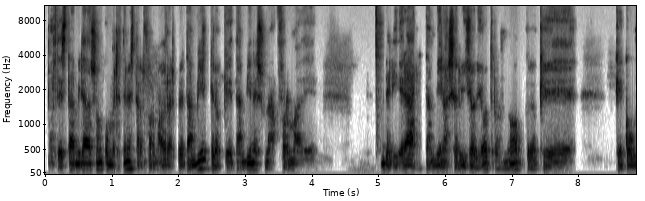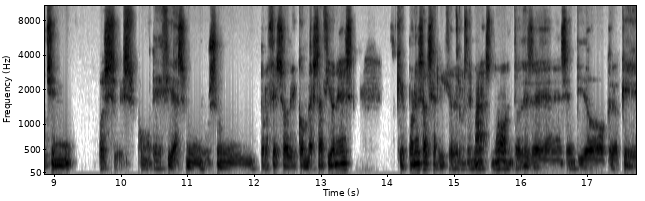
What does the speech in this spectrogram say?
pues de esta mirada son conversaciones transformadoras, pero también creo que también es una forma de, liderar también al servicio de otros, ¿no? Creo que, que coaching, pues como te decía, es un, proceso de conversaciones que pones al servicio de los demás, ¿no? Entonces, en ese sentido, creo que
